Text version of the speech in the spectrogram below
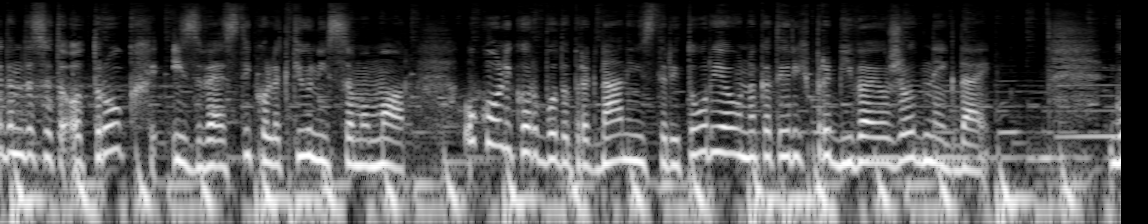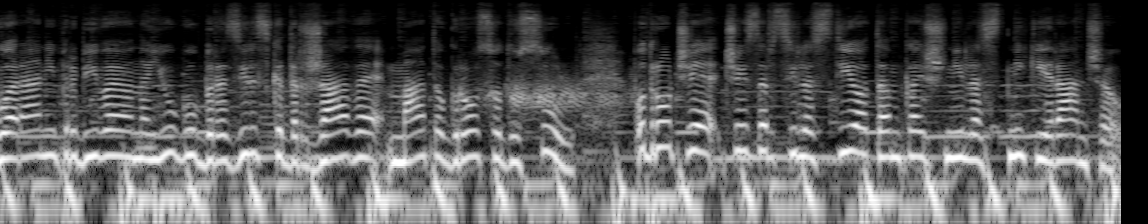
70 otrok izvesti kolektivni samomor, ukolikor bodo pregnani iz teritorijev, na katerih prebivajo že odnegdaj. Guarani prebivajo na jugu brazilske države Mato Grosso do Sul, področje, česar si lastijo tamkajšnji lastniki rančev.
